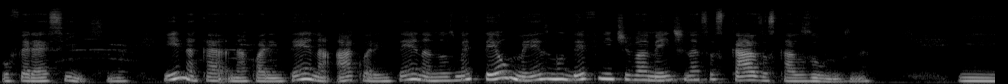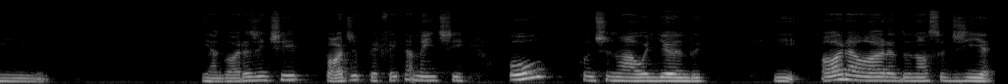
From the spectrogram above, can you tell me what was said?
oferece isso, né? E na, na quarentena, a quarentena nos meteu mesmo definitivamente nessas casas casulos, né? E, e agora a gente pode perfeitamente ou continuar olhando e, hora a hora do nosso dia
